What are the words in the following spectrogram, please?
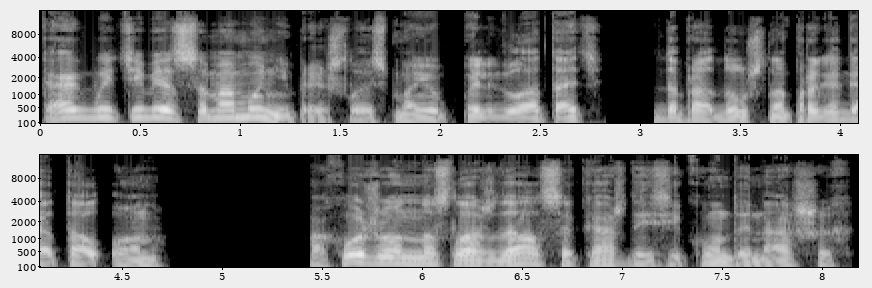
Как бы тебе самому не пришлось мою пыль глотать, — добродушно прогоготал он. Похоже, он наслаждался каждой секундой наших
